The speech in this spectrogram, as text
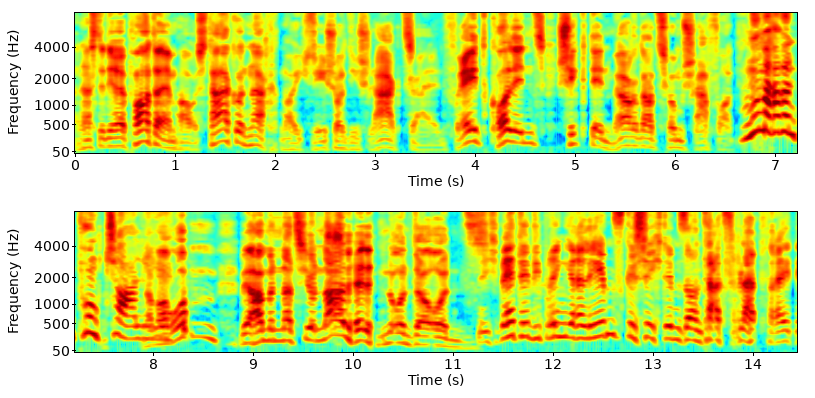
Dann hast du die Reporter im Haus, Tag und Nacht. Na, ich sehe schon die Schlagzeilen. Fred Collins schickt den Mörder zum Schafott. Nun mach aber einen Punkt, Charlie. Na, warum? Wir haben einen Nationalhelden unter uns. Ich wette, die bringen ihre Lebensgeschichte im Sonntagsblatt, Fred.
